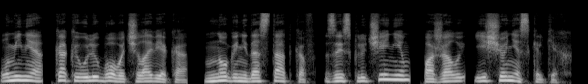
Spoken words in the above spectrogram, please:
У меня, как и у любого человека, много недостатков, за исключением, пожалуй, еще нескольких.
